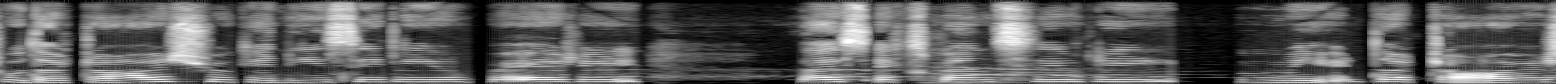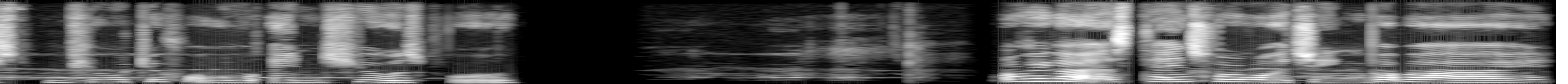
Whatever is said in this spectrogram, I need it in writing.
to the touch you can easily very less expensively made the tires beautiful and useful. Okay guys thanks for watching. Bye bye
